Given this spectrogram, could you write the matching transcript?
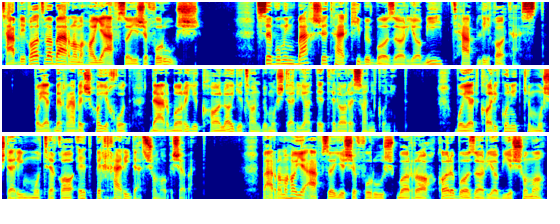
تبلیغات و برنامه های افزایش فروش سومین بخش ترکیب بازاریابی تبلیغات است. باید به روش های خود درباره کالایتان به مشتریان اطلاع رسانی کنید. باید کاری کنید که مشتری متقاعد به خرید از شما بشود. برنامه های افزایش فروش با راهکار بازاریابی شما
